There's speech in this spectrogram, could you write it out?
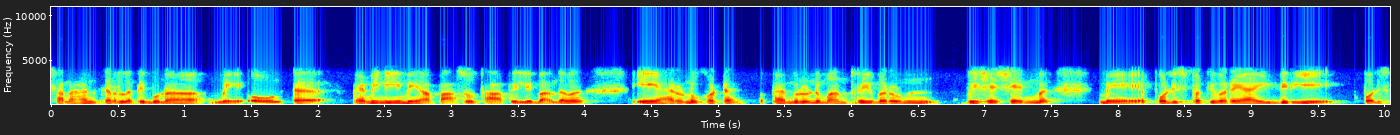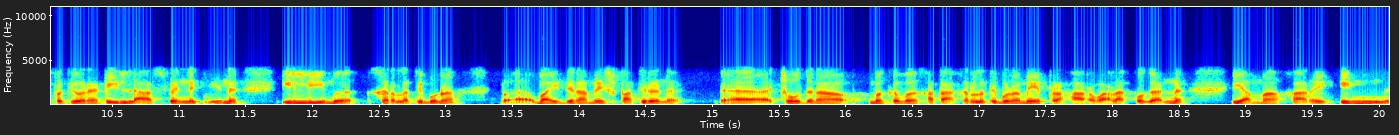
සඳහන් කරලා තිබුණා මේ ඔවුන්ට පැමිණීමේ අපහසුතා පිළිබඳව. ඒ හැරුණුකොට පැමිණුණු මන්ත්‍රීවරුන් විශේෂයෙන්ම මේ පොලිස්පතිවරයා ඉදිරියේ පොලිස්පතිවරයාට ඉල්ලාස් වෙන්න කියන ඉල්ලීම කරලා තිබුණා. වෛද්‍ය රමේෂ් පතිරණ චෝදනාත්මකව කතා කරලා තිබුණා මේ ප්‍රහාර වළක්ව ගන්න. යම් ආකාරයකින්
